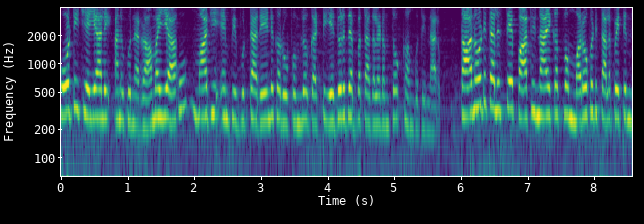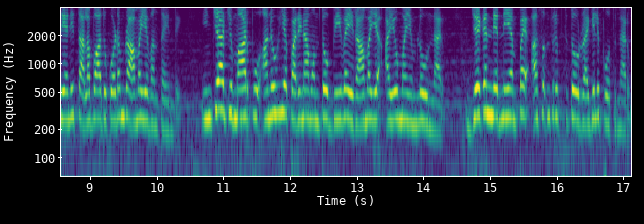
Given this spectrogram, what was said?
పోటీ చేయాలి అనుకున్న రామయ్యకు మాజీ ఎంపీ బుట్ట రేణుక రూపంలో గట్టి ఎదురుదెబ్బ తగలడంతో కంగుతిన్నారు తానోటి తలిస్తే పార్టీ నాయకత్వం మరొకటి తలపెట్టింది అని తలబాదుకోవడం రామయ్య వంతైంది. ఇన్ఛార్జ్ మార్పు అనూహ్య పరిణామంతో బీవై రామయ్య అయోమయంలో ఉన్నారు. జగన్ నిర్ణయంపై అసంతృప్తితో రగిలిపోతున్నారు.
